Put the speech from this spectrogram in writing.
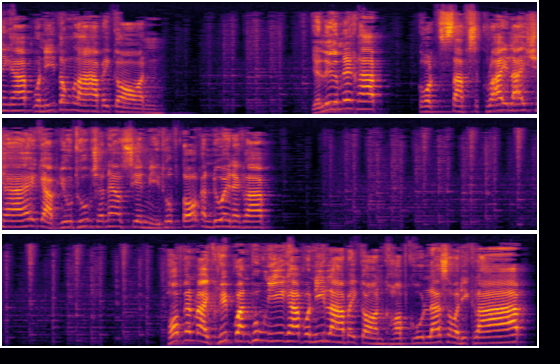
นะครับ วันนี้ต้องลาไปก่อน อย่าลืมนะครับ กด subscribe ไลค์แชร์ให้กับ YouTube Channel เซียนหมีทุบโต๊ะกันด้วยนะครับ พบกันใหม่คลิปวันพรุ่งนี้ครับ วันนี้ลาไปก่อนขอบคุณและสวัสดีครับ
